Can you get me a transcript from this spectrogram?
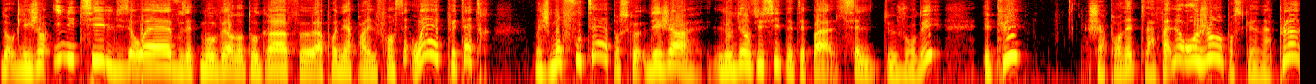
Donc les gens inutiles disaient ouais vous êtes mauvais en orthographe, euh, apprenez à parler le français. Ouais peut-être, mais je m'en foutais parce que déjà l'audience du site n'était pas celle d'aujourd'hui. Et puis j'apportais de la valeur aux gens parce qu'il y en a plein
